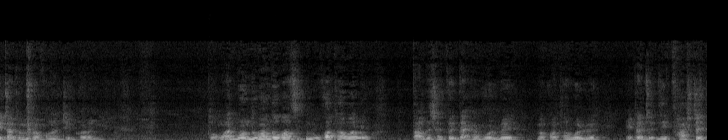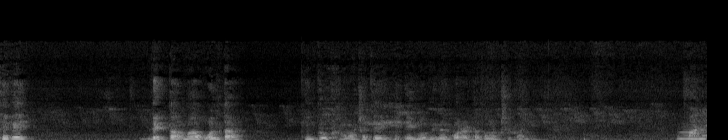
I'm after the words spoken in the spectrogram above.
এটা তুমি কখনো ঠিক করোনি। তোমার বন্ধু বান্ধব আছে, তুমি কথা বলো, তাদের সাথে দেখা করবে বা কথা বলবে। এটা যদি ফার্স্টের থেকেই দেখতাম বা বলতাম, কিন্তু আমার সাথে এই অভিনয় করাটা তোমার ঠিক হয়নি। মানে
